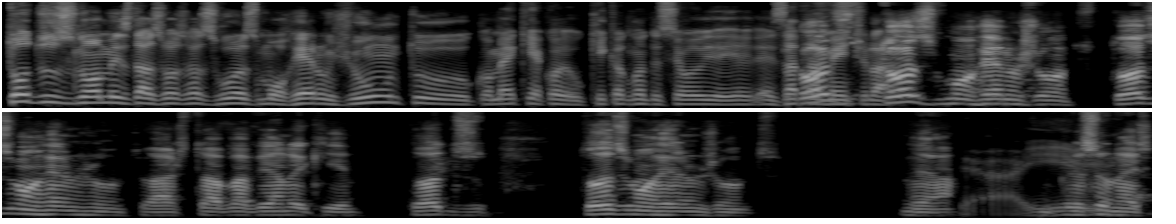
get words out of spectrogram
Todos os nomes das outras ruas morreram junto? Como é que o que, aconteceu exatamente todos, lá? Todos morreram juntos. Todos morreram juntos. Acho que estava vendo aqui. Todos, todos morreram juntos. É. Aí... Impressionante.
